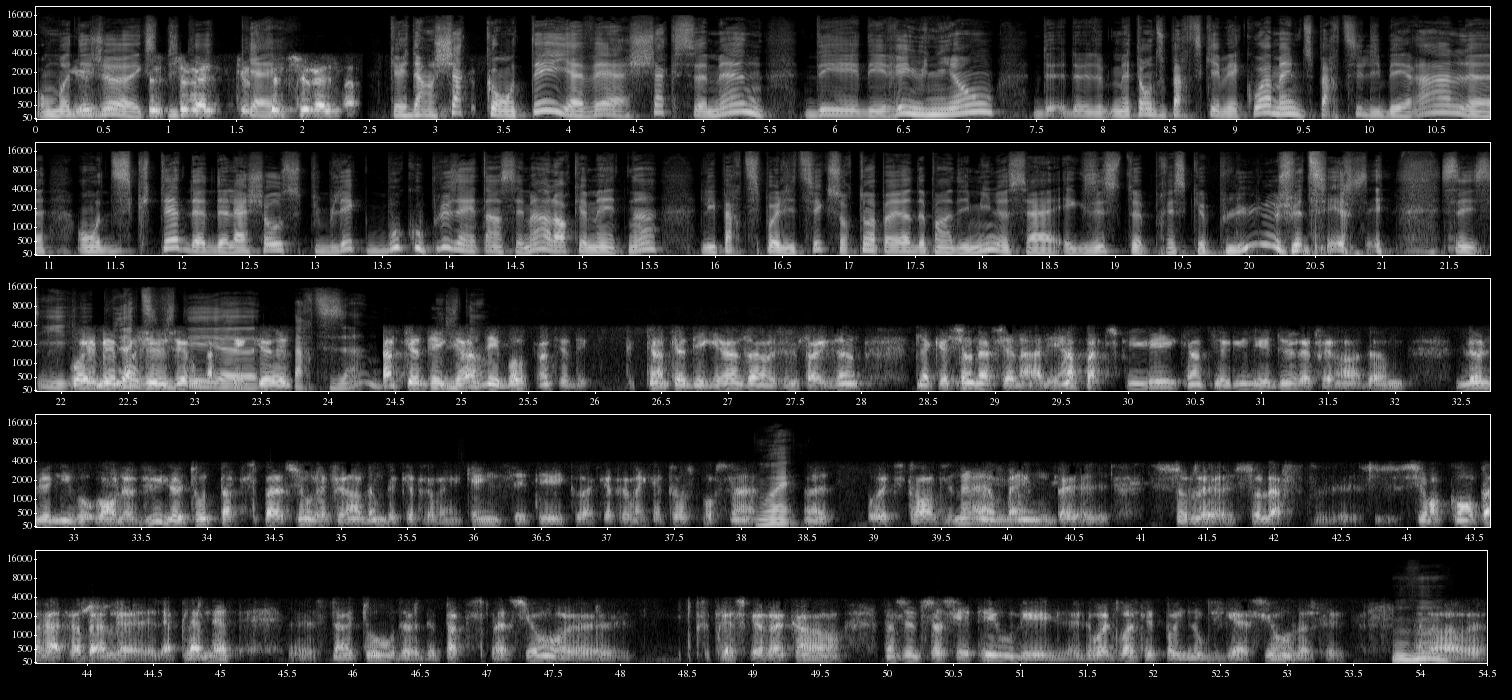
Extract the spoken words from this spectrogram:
On m'a déjà expliqué. culturellement, que dans chaque comté, il y avait à chaque semaine des, des réunions, de, de, mettons, du Parti québécois, même du Parti libéral. Euh, on discutait de, de, la chose publique beaucoup plus intensément, alors que maintenant, les partis politiques, surtout en période de pandémie, là, ça existe presque plus. Là, je veux dire, c'est... Oui, mais moi, j'ai remarqué euh, que partisane, quand il y a des grands débats, quand il y a des, quand il y a des grands enjeux, par exemple, la question nationale, et en particulier quand il y a eu les deux référendums, Là, le niveau, on a vu le taux de participation au référendum de 95, c'était quoi, 94 ouais. un extraordinaire, même euh, sur le sur la si on compare à travers la planète, euh, c'est un taux de, participation euh, presque record dans une société où les, le droit de vote n'est pas une obligation. Là. Alors, vous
